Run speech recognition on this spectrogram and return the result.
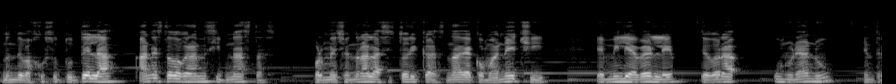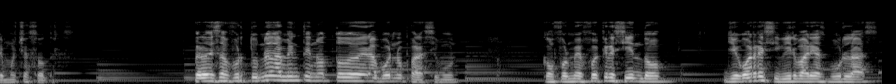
donde bajo su tutela han estado grandes gimnastas, por mencionar a las históricas Nadia Comaneci, Emilia Berle, Teodora Unuranu, entre muchas otras. Pero desafortunadamente no todo era bueno para Simón. Conforme fue creciendo, llegó a recibir varias burlas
